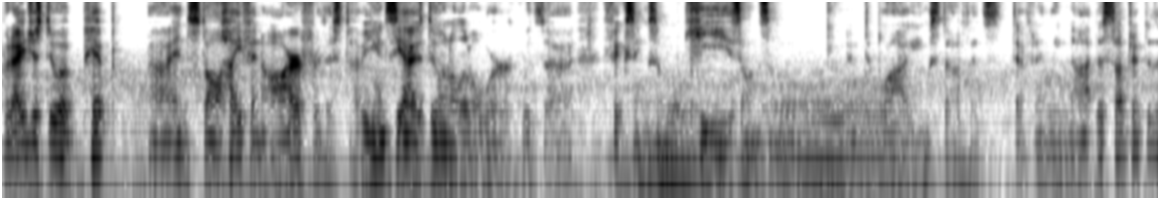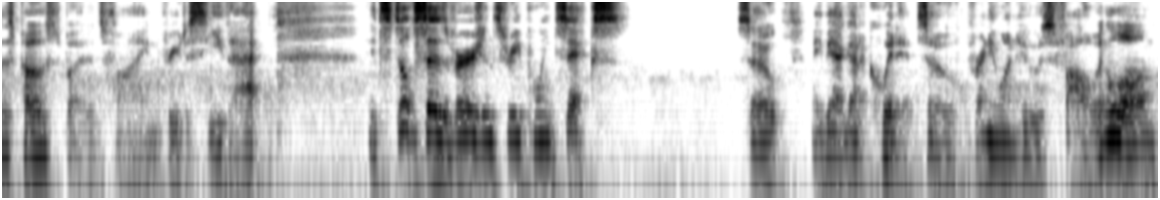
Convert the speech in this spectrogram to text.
but I just do a pip uh, install hyphen R for this stuff. You can see I was doing a little work with uh, fixing some keys on some deblogging stuff. That's definitely not the subject of this post, but it's fine for you to see that. It still says version 3.6. So maybe I got to quit it. So for anyone who's following along,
